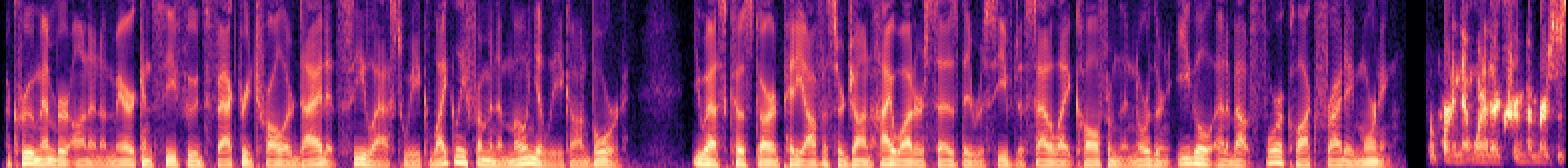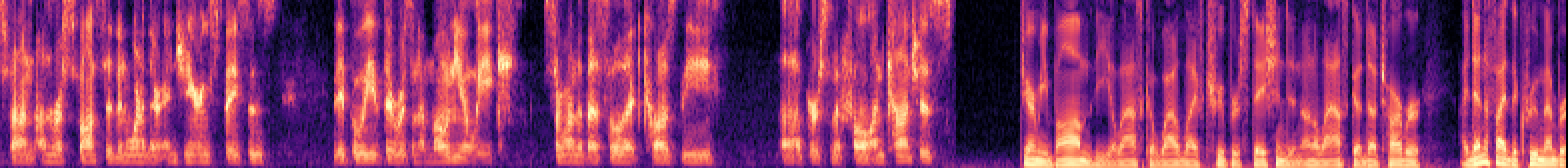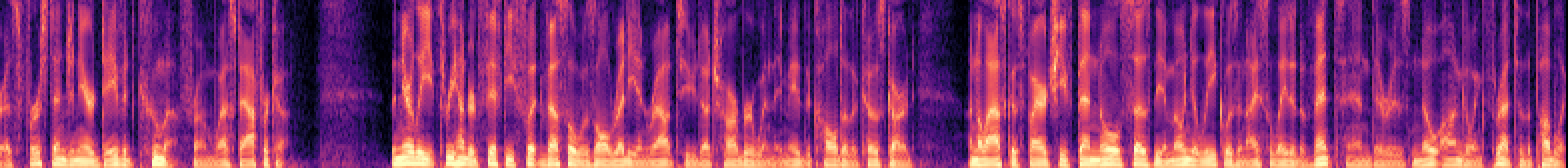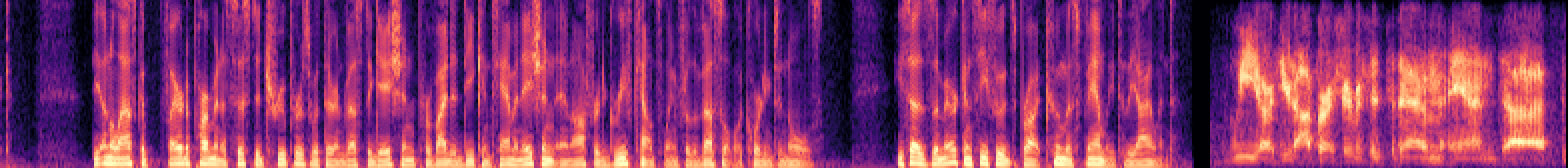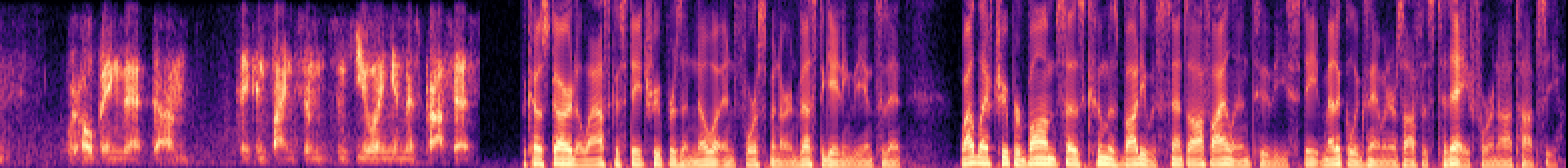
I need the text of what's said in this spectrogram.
A crew member on an American Seafoods factory trawler died at sea last week, likely from an ammonia leak on board. U.S. Coast Guard Petty Officer John Highwater says they received a satellite call from the Northern Eagle at about 4 o'clock Friday morning. Reporting that one of their crew members was found unresponsive in one of their engineering spaces. They believe there was an ammonia leak somewhere on the vessel that caused the uh, person to fall unconscious. Jeremy Baum, the Alaska wildlife trooper stationed in Unalaska, Dutch Harbor, identified the crew member as first engineer David Kuma from West Africa. The nearly 350 foot vessel was already en route to Dutch Harbor when they made the call to the Coast Guard. Unalaska's Fire Chief Ben Knowles says the ammonia leak was an isolated event and there is no ongoing threat to the public. The Unalaska Fire Department assisted troopers with their investigation, provided decontamination, and offered grief counseling for the vessel, according to Knowles. He says American Seafoods brought Kuma's family to the island. We are here to offer our services to them, and uh, we're hoping that um, they can find some, some healing in this process. The Coast Guard, Alaska State Troopers, and NOAA enforcement are investigating the incident. Wildlife Trooper Baum says Kuma's body was sent off island to the state medical examiner's office today for an autopsy.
